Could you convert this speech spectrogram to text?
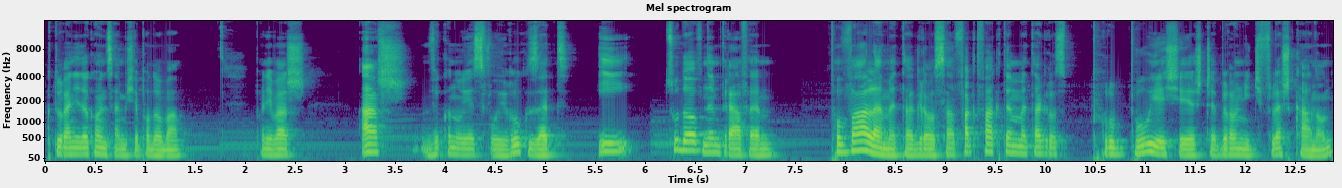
która nie do końca mi się podoba, ponieważ Ash wykonuje swój ruch Z i cudownym trafem powala Metagrossa. Fakt faktem Metagross próbuje się jeszcze bronić Flash Cannon,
